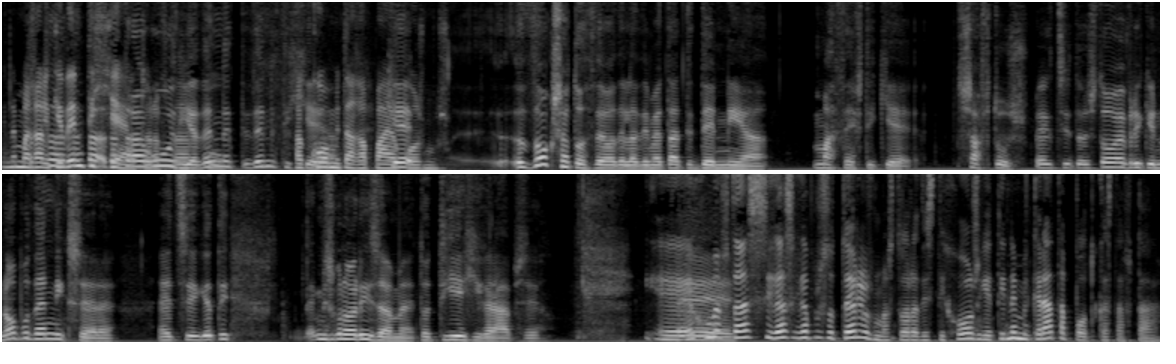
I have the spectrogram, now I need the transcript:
Είναι μεγάλη Τα- και δεν είναι τα- τα τυχαία. τώρα τραγούδια, αυτά δεν που είναι- δεν είναι τυχαία. Ακόμη τα αγαπάει Και, ο κόσμος. ε, Δόξα τω Θεώ, δηλαδή, μετά την ταινία μαθεύτηκε σε αυτούς. Στο ευρύ κοινό που δεν ήξερε. Έτσι, γιατί εμείς γνωρίζαμε το τι έχει γράψει. Ε, Έχουμε φτάσει σιγά σιγά προς το τέλος μας τώρα δυστυχώς γιατί είναι μικρά τα podcast αυτά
